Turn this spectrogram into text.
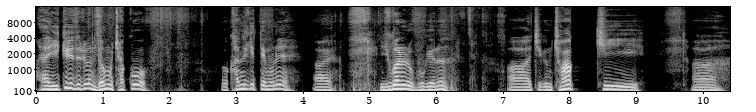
아, 이끼리들은 너무 작고 어, 가늘기 때문에 아, 육안으로 보기에는 아, 지금 정확히 아,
